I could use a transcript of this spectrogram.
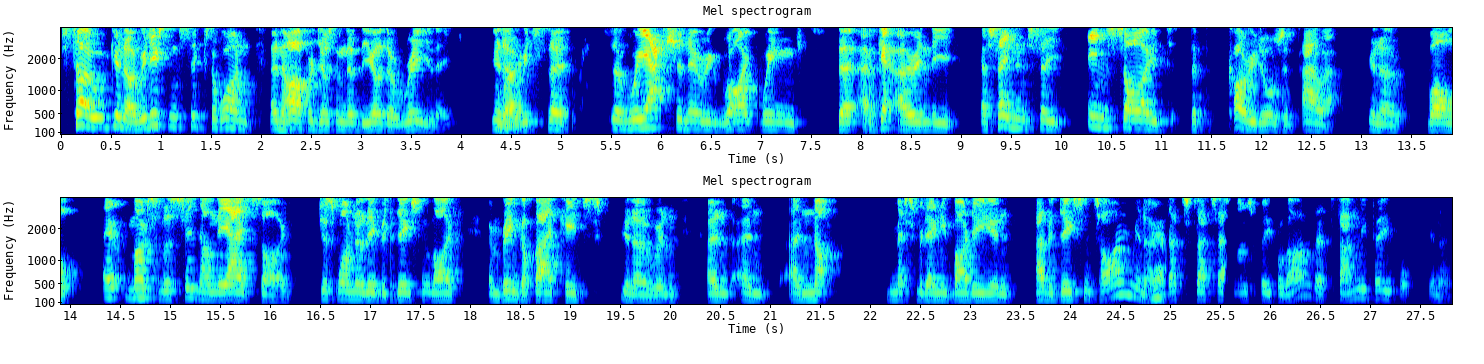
so you know, it isn't six of one and half a dozen of the other, really. You know, right. it's the the reactionary right wing that are, get, are in the ascendancy inside the corridors of power. You know, while eh, most of us sitting on the outside just want to live a decent life and bring up our kids, you know, and and and and not mess with anybody and have a decent time. You know, yeah. that's that's how most people are. They're family people. You know.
